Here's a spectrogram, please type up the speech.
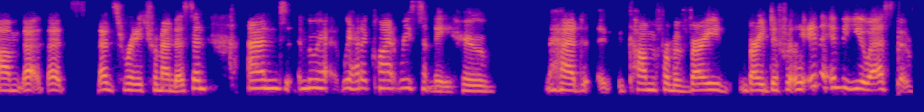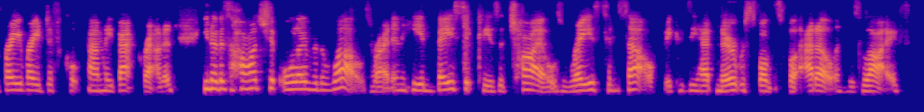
um, that that's that's really tremendous. And and we, we had a client recently who had uh, come from a very very different in, in the us but very very difficult family background. And you know there's hardship all over the world right? And he had basically as a child raised himself because he had no responsible adult in his life.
